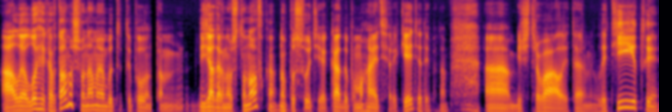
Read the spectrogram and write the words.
Але логіка в тому, що вона має бути, типу, там ядерна установка, ну, по суті, яка допомагає цій ракеті, типу там більш тривалий термін летіти.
